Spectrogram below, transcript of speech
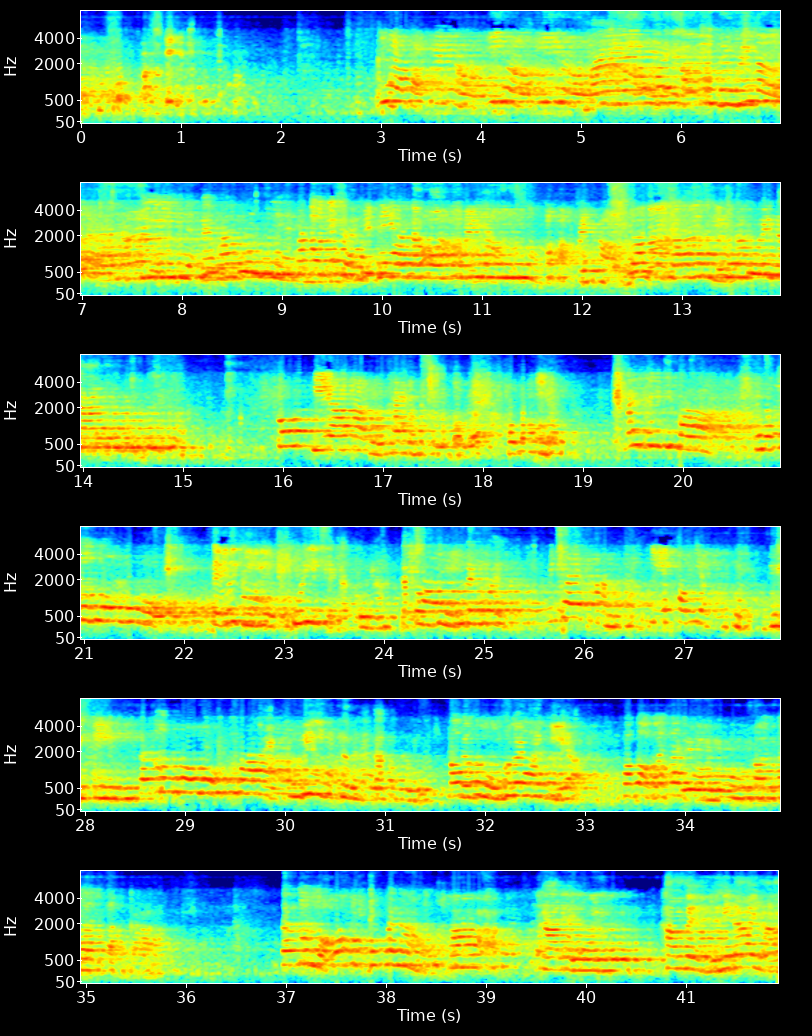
นี่เราขับเป็นเหงานี่เหงานี่เหงาไม่ไม่ขับเป็นไม่เหงาจริงแปลว่าเพื่อนสิมันต้องที่ฉันไม่ดีนะคนไม่เหงาก็ขับเป็นเหงาเราจะยังสีเหงาไม่ได้ ก็เมื่อกี้อะค่ะหนูทำหนังสือตกแล้วเขาไม่มีไม่จริงค่ะมันคือโมโห แต่เมื่อกี้ครูได้ยินเสียงการ์ตูนนะการ์ตูนครูเพื่อนด้วย ไม่ใช่ ค่ะที่เขาอย่างถึงจริงๆการะตูนโมโหค่ะแต่ครูได้ยินเธอนะการ์ตูนแล้วครูเพื่อนเมื่อกี้อะเขาบอกว่าจะโมโหเขาจะจัดการการะตูนบอกว่าคุณทุกเป็นหนังค่ะการ์ตูนทำแบบนี้ไม่ได้นะ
